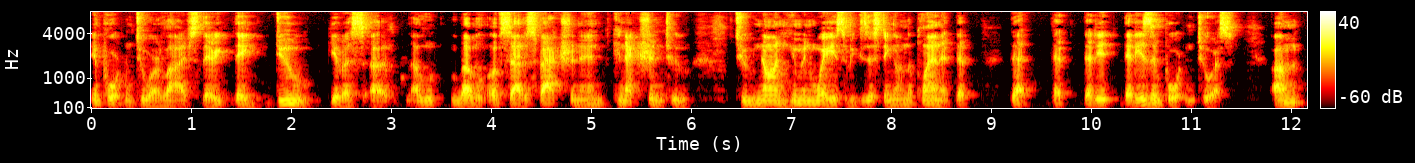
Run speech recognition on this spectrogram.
important to our lives. They they do give us a, a level of satisfaction and connection to to non human ways of existing on the planet that that that that it that is important to us. Um,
